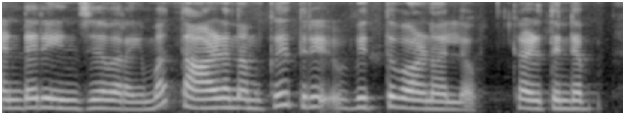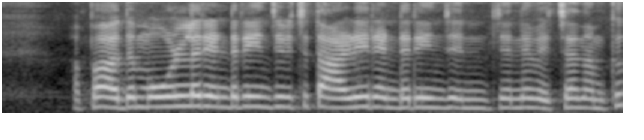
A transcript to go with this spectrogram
രണ്ടര ഇഞ്ച് പറയുമ്പോൾ താഴെ നമുക്ക് ഇത്തിരി വിത്ത് വേണമല്ലോ കഴുത്തിന്റെ അപ്പോൾ അത് മുകളിൽ രണ്ടര ഇഞ്ച് വെച്ച് താഴെ രണ്ടര ഇഞ്ച് ഇഞ്ച് തന്നെ വെച്ചാൽ നമുക്ക്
